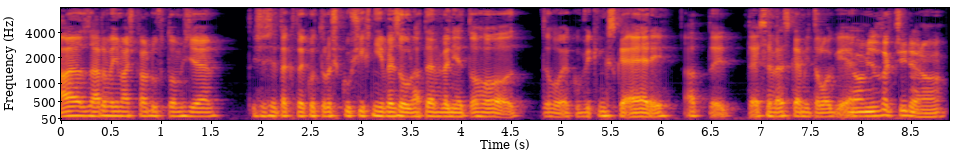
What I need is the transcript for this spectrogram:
Ale zároveň máš pravdu v tom, že že se tak jako trošku všichni vezou na té vlně toho, toho jako vikingské éry a té, té severské mytologie. Jo, mně to tak přijde, no.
